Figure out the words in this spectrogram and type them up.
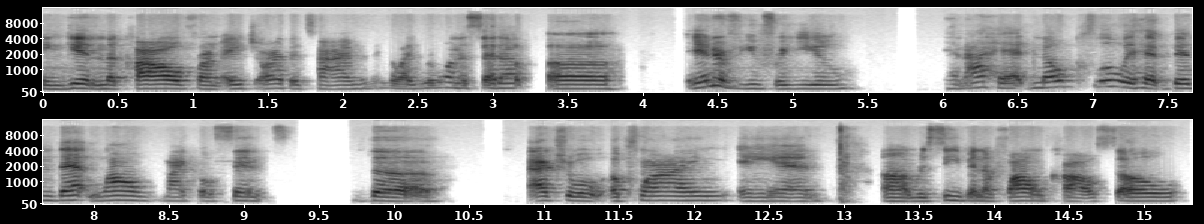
and getting the call from HR at the time. And they were like, we want to set up a interview for you. And I had no clue it had been that long, Michael, since the actual applying and um, receiving a phone call. So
